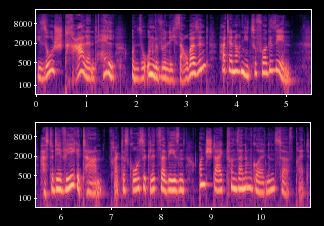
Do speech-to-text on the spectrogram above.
die so strahlend hell und so ungewöhnlich sauber sind, hat er noch nie zuvor gesehen. Hast du dir wehgetan? fragt das große Glitzerwesen und steigt von seinem goldenen Surfbrett.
